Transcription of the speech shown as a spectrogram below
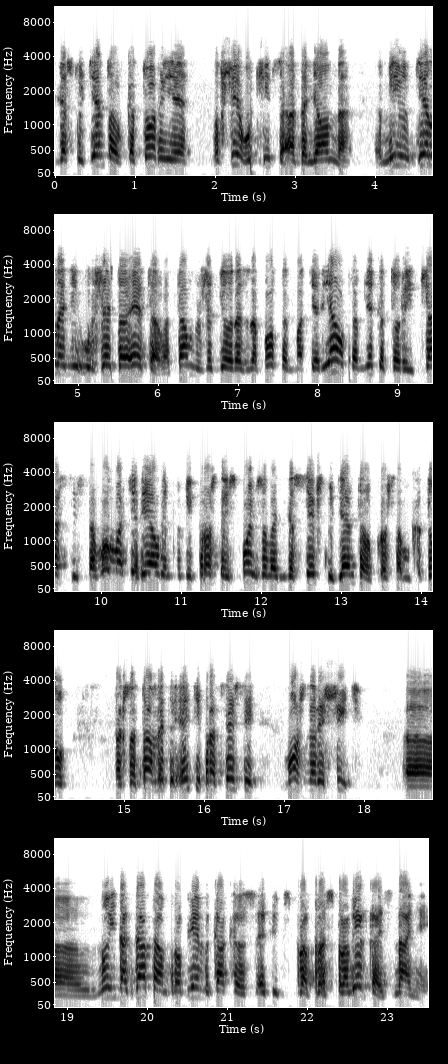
для студентов, которые вообще учатся отдаленно. Мы делали уже до этого. Там уже был разработан материал, там некоторые части из того материала мы просто использовали для всех студентов в прошлом году. Так что там это, эти процессы можно решить. Э, ну, иногда там проблемы как с, этим, с проверкой знаний.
